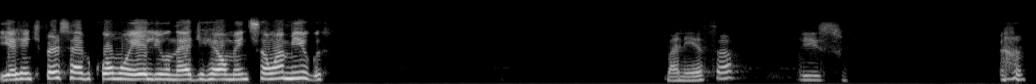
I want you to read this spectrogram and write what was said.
E a gente percebe como ele e o Ned realmente são amigos. Vanessa? Isso.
